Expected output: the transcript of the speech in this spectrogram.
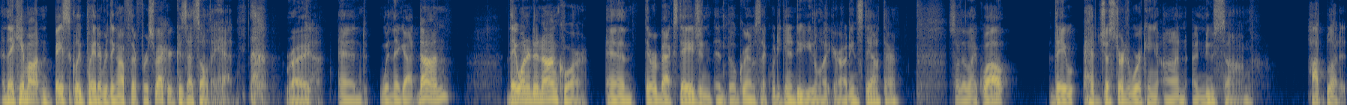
And they came out and basically played everything off their first record because that's all they had. Right. Yeah. And when they got done, they wanted an encore. And they were backstage, and, and Bill Graham's like, What are you going to do? You going to let your audience stay out there? So they're like, Well, they had just started working on a new song, Hot Blooded.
